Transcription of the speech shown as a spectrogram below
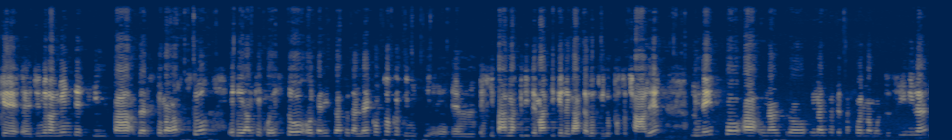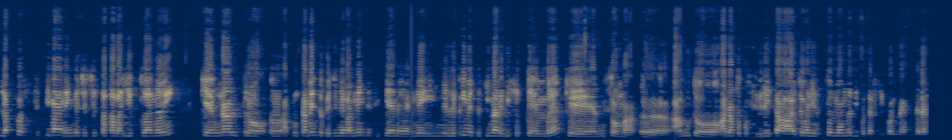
che eh, generalmente si fa verso marzo ed è anche questo organizzato dall'ECOSOC quindi si, eh, ehm, e si parla più di tematiche legate allo sviluppo sociale. L'UNESCO ha un altro, un'altra piattaforma molto simile. La scorsa settimana invece c'è stata la Youth Plenary che è un altro uh, appuntamento che generalmente si tiene nei, nelle prime settimane di settembre, che insomma uh, ha, avuto, ha, dato possibilità ai giovani di tutto il mondo di potersi connettere.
